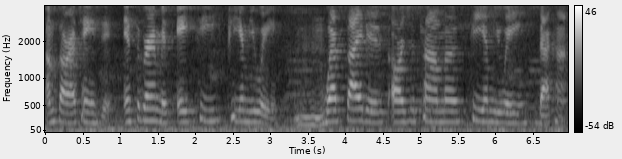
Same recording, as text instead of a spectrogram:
I'm sorry, I changed it. Instagram is atpmua. Mm-hmm. Website is arjathomaspmua.com.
